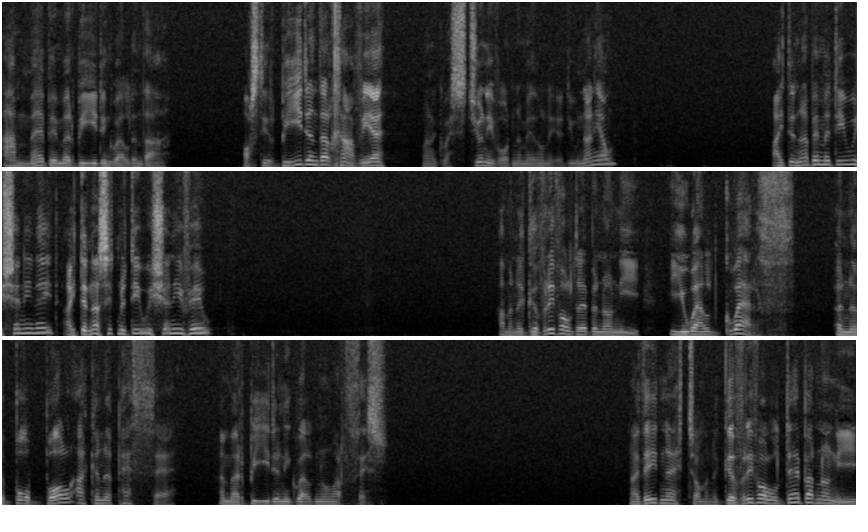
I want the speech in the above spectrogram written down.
Ame be mae'r byd yn gweld yn dda. Os di'r byd yn ddarchafiau, e, mae'n y gwestiwn i fod yn y meddwl, ydy hwnna'n iawn? A dyna be mae Dyw eisiau ni wneud? A dyna sut mae Dyw eisiau ni fyw? A mae'n y gyfrifoldeb yno ni i weld gwerth yn y bobl ac yn y pethau y mae'r byd yn ei gweld nhw'n warthus. Na i ddeud yn eto, mae yna gyfrifoldeb arno ni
